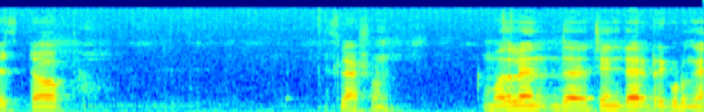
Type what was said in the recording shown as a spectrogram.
desktop slash one முதல்ல இந்த சேஞ்ச் டைரக்டரி கொடுங்க.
